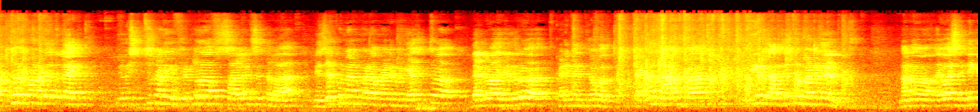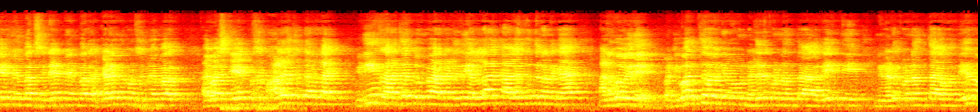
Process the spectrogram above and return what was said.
ಅಬ್ಸರ್ವ್ ಮಾಡ್ತಾ ಇದ್ದಿಲ್ಲ ನೀವು ಇಷ್ಟು ನನಗೆ ಫಿಲ್ಟರ್ ಆಫ್ ಸೈಲೆನ್ಸ್ ಇತ್ತಲ್ಲ, ನಿಜಕ್ಕೂ ನಾನು ಮೇಡಮ್ ನಿಮಗೆ ಎಷ್ಟು ಧನ್ಯವಾದ ಹೇಳಿದ್ರು ಕಡಿಮೆ ಅಂತ ಹೇಳ್ಬೋದು. ಯಾಕಂದ್ರೆ ನಾನು ಸಹ ಇಡೀ ರಾಜ್ಯದ ಮಾಡಿದ್ದೇನೆ ನಾನು I was syndicate member senate member academy council member I was state president ಬಹಳಷ್ಟು ಇದಾವಲ್ಲ ಇಡೀ ರಾಜ್ಯ ತುಂಬ ಆಟಾಡಿದ್ರು ಎಲ್ಲಾ ಕಾಲೇಜಿಂದ ನನಗೆ ಅನುಭವ ಇದೆ. ಬಟ್ ಇವತ್ತು ನೀವು ನಡೆದುಕೊಂಡಂತ ರೀತಿ ನೀವು ನಡೆದುಕೊಂಡಂತ ಒಂದು ಏನು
